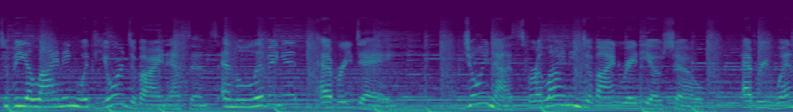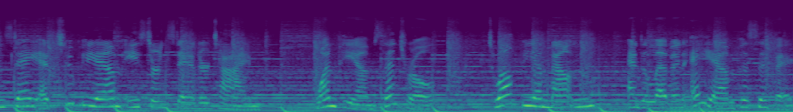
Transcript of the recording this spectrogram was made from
to be aligning with your divine essence and living it every day. Join us for Aligning Divine radio show every Wednesday at 2 p.m. Eastern Standard Time, 1 p.m. Central, 12 p.m. Mountain, and 11 a.m. Pacific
